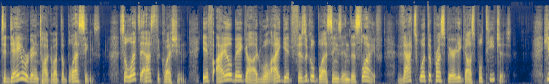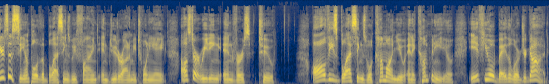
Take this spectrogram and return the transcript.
Today, we're going to talk about the blessings. So let's ask the question If I obey God, will I get physical blessings in this life? That's what the prosperity gospel teaches. Here's a sample of the blessings we find in Deuteronomy 28. I'll start reading in verse 2. All these blessings will come on you and accompany you if you obey the Lord your God.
